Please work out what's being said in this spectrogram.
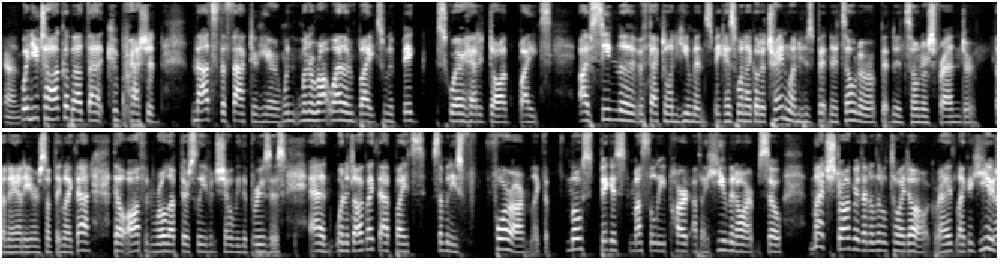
And When you talk about that compression, that's the factor here. When when a Rottweiler bites, when a big square-headed dog bites, I've seen the effect on humans because when I go to train one who's bitten its owner or bitten its owner's friend or the nanny or something like that, they'll often roll up their sleeve and show me the bruises. And when a dog like that bites somebody's forearm, like the most biggest muscly part of a human arm, so much stronger than a little toy dog, right? Like a huge,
